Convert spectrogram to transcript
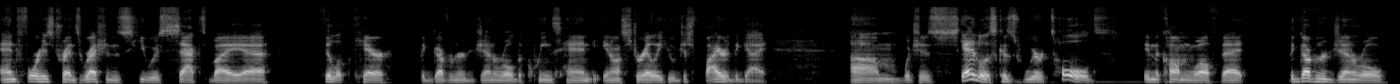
And for his transgressions, he was sacked by uh, Philip Kerr, the governor general, the Queen's Hand in Australia, who just fired the guy, um, which is scandalous because we're told in the Commonwealth that the governor general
